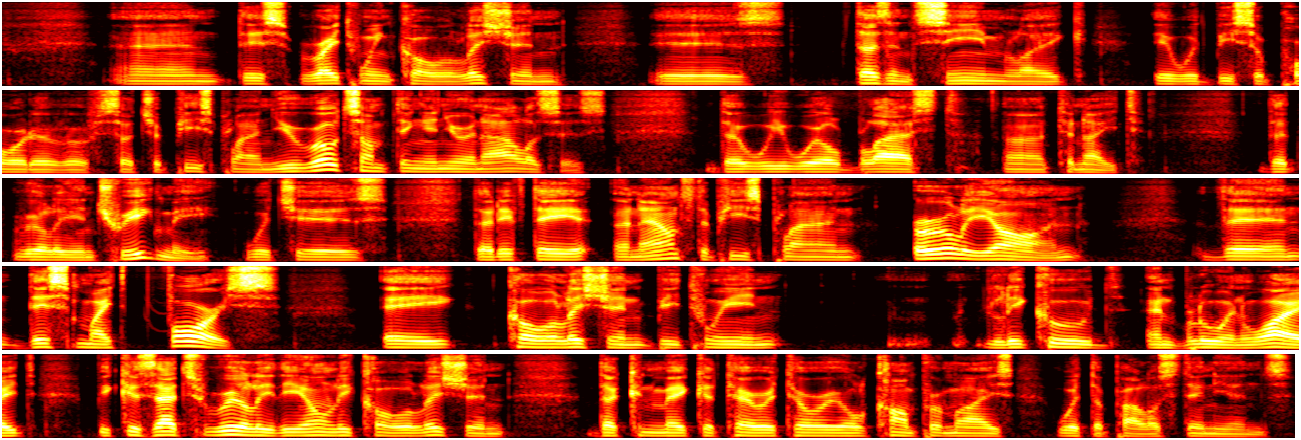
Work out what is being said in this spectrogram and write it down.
And this right wing coalition is doesn't seem like it would be supportive of such a peace plan. You wrote something in your analysis that we will blast uh, tonight that really intrigued me, which is that if they announce the peace plan early on, then this might force a coalition between Likud and Blue and White, because that's really the only coalition that can make a territorial compromise with the Palestinians.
